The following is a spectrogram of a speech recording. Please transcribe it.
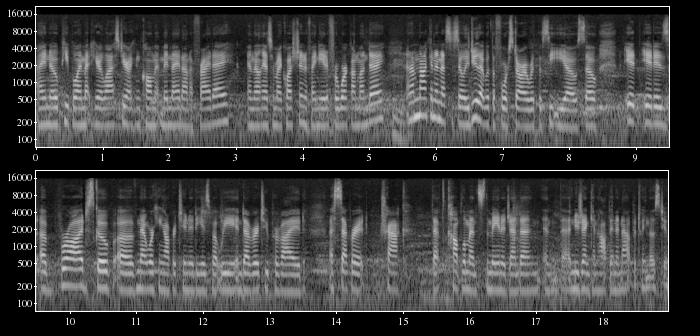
I know people I met here last year, I can call them at midnight on a Friday, and they'll answer my question if I need it for work on Monday. Mm. And I'm not going to necessarily do that with the four star with the CEO. So it, it is a broad scope of networking opportunities, but we endeavor to provide a separate track that complements the main agenda, and, and the New Gen can hop in and out between those two.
